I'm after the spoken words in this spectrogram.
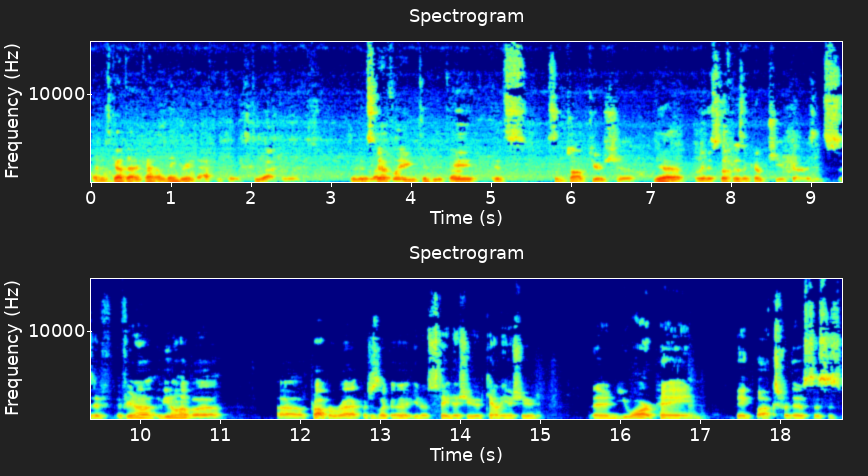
And it's got that kind of lingering aftertaste too afterwards. So It's like, definitely the tip of your tongue. it, it's some top tier shit. yeah. I mean, this stuff doesn't come cheap, guys. It's if, if you're not if you don't have a, a proper rack, which is like a you know state issued, county issued, then you are paying big bucks for this. This is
